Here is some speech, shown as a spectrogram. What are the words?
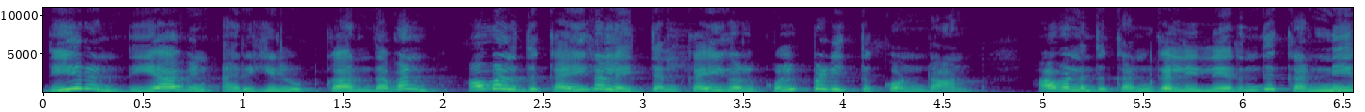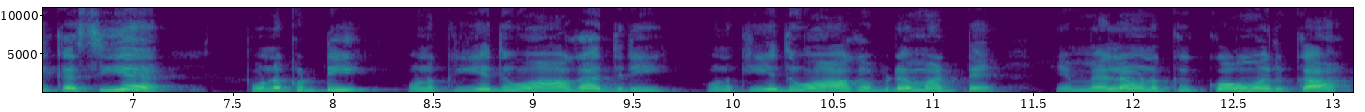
தீரன் தியாவின் அருகில் உட்கார்ந்தவன் அவளது கைகளை தன் கைகளுக்குள் பிடித்து கொண்டான். அவனது கண்களிலிருந்து கண்ணீர் கசிய புனக்குட்டி உனக்கு எதுவும் ஆகாதிரி உனக்கு எதுவும் ஆக விட மாட்டேன். என் மேலே உனக்கு கோவம் இருக்கா?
